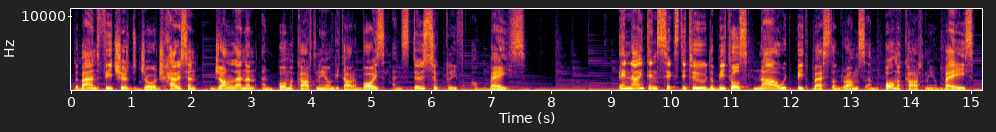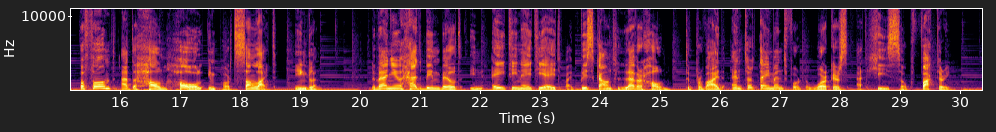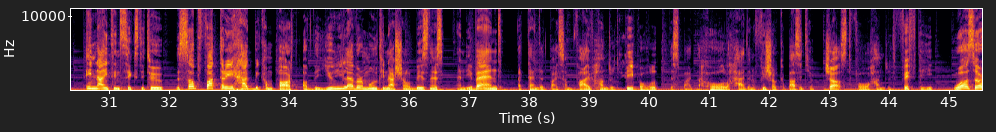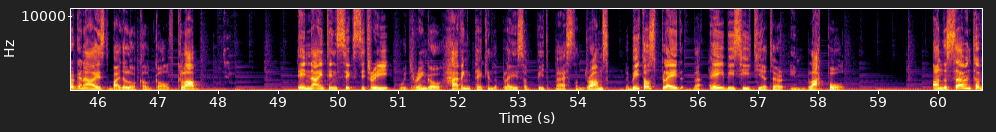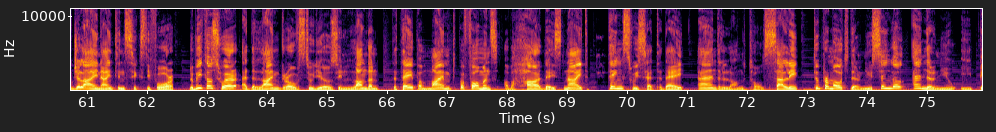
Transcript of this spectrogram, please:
The band featured George Harrison, John Lennon and Paul McCartney on guitar and voice, and Stu Sutcliffe on bass. In 1962, the Beatles, now with Pete Best on drums and Paul McCartney on bass, performed at the Hulme Hall in Port Sunlight, England. The venue had been built in 1888 by Viscount Leverhulme to provide entertainment for the workers at his soap factory. In 1962, the soap factory had become part of the Unilever multinational business and the event, attended by some 500 people, despite the hall had an official capacity of just 450, was organized by the local golf club. In 1963, with Ringo having taken the place of Pete Best on drums, the Beatles played the ABC Theatre in Blackpool. On the 7th of July 1964, the Beatles were at the Lime Grove Studios in London to tape a mimed performance of A Hard Day's Night Things We Said Today and Long Tall Sally to promote their new single and their new EP.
